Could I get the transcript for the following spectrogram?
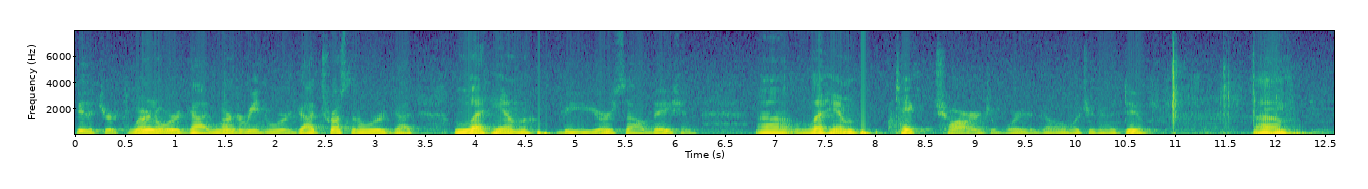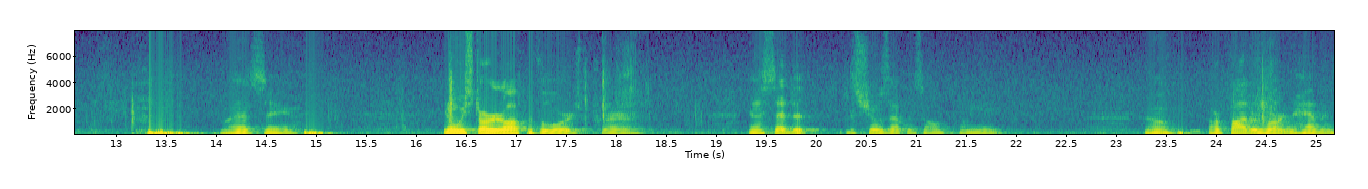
Be the church. Learn the Word of God. Learn to read the Word of God. Trust in the Word of God. Let Him be your salvation. Uh, let Him take charge of where you're going, what you're going to do. Um, let's see. You know, we started off with the Lord's Prayer. And I said that this shows up in Psalm 28. Um, our Father who art in heaven.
